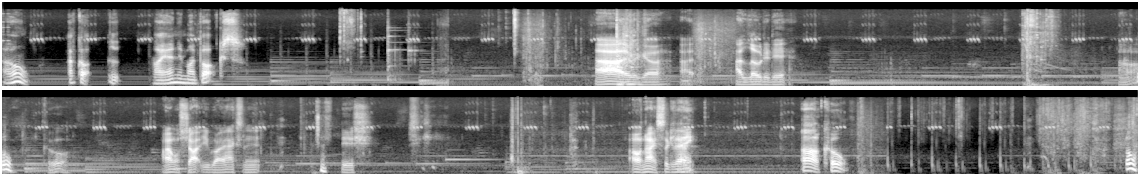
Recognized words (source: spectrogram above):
Oh, I've got iron in my box. Ah, there we go. I, I loaded it. Oh, Ooh. cool. I almost shot you by accident. Ish. oh, nice. Look at Okay. that. Oh, cool. Oh.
